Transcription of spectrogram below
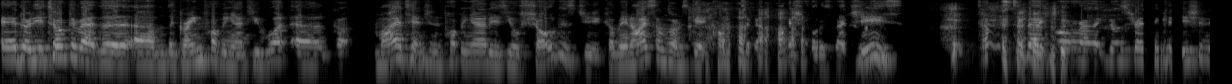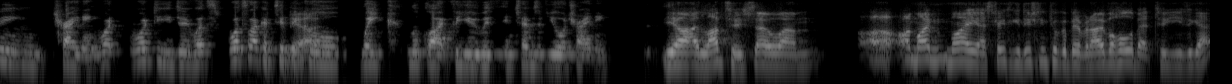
Edward, you talked about the um, the green popping out to you. What uh, got my attention popping out is your shoulders, Duke. I mean, I sometimes get comments about my shoulders, but geez, tell us about your uh, your strength and conditioning training. What what do you do? What's what's like a typical yeah. week look like for you with in terms of your training? Yeah, I'd love to. So, um, uh, my my uh, strength and conditioning took a bit of an overhaul about two years ago.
